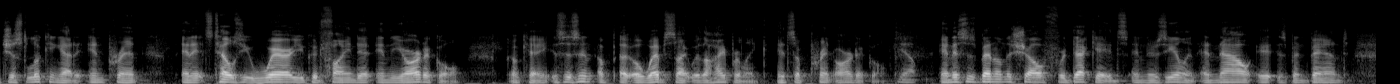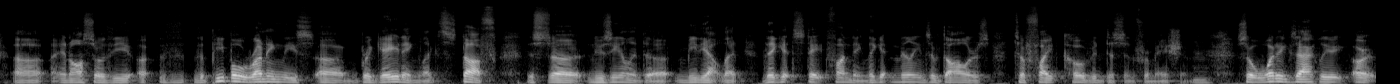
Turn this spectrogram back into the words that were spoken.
just looking at it in print, and it tells you where you could find it in the article. Okay, this isn't a, a, website with a hyperlink. It's a print article. Yep. And this has been on the shelf for decades in New Zealand, and now it has been banned. Uh, and also the uh, the people running these uh, brigading like stuff, this uh, New Zealand uh, media outlet, they get state funding. They get millions of dollars to fight COVID disinformation. Mm. So what exactly are,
